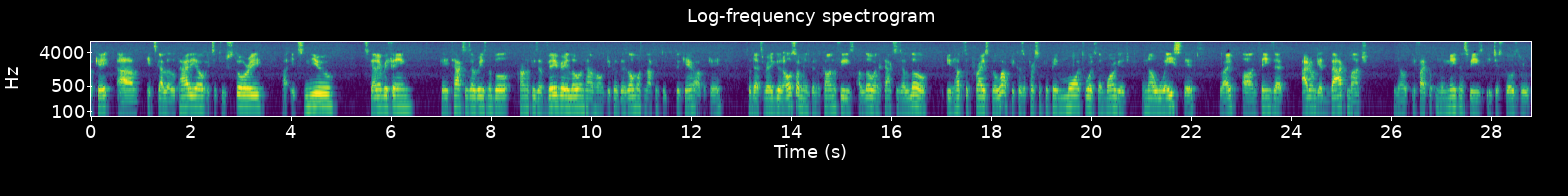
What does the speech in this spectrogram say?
Okay. Um, it's got a little patio. It's a two-story. Uh, it's new. It's got everything. Okay, taxes are reasonable. Condo fees are very, very low in townhomes because there's almost nothing to, care of. Okay, so that's very good. Also means when the condo fees are low and the taxes are low, it helps the price go up because a person can pay more towards their mortgage and not waste it, right, on things that I don't get back much. You know, if I put in the maintenance fees, it just goes through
